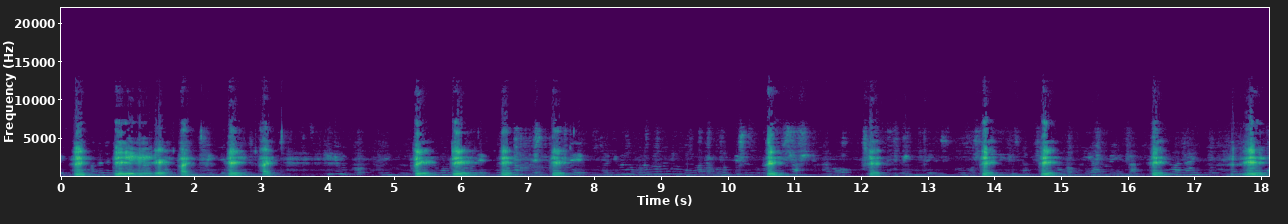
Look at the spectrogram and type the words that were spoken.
はい。はいは救いはないはい。はい。はい。はい。はい。はい。はい。はい。はい。はい。はい。はい、はい。はい。はい、はい。ええ、はい。ええ、ええ、ええ、ええ。ええ、ええ、ええ、ええ、ええ、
